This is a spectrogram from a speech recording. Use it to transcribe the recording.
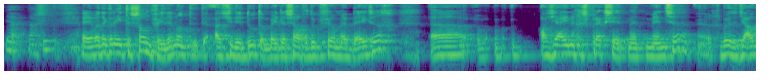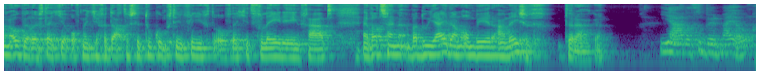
Ja, daar zit het. Ja. Hey, wat ik dan interessant vind, hè, want als je dit doet, dan ben je er zelf natuurlijk veel mee bezig. Uh, als jij in een gesprek zit met mensen, uh, gebeurt het jou dan ook wel eens dat je of met je gedachten de toekomst invliegt of dat je het verleden ingaat? En wat, zijn, wat doe jij dan om weer aanwezig te raken? Ja, dat gebeurt mij ook.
